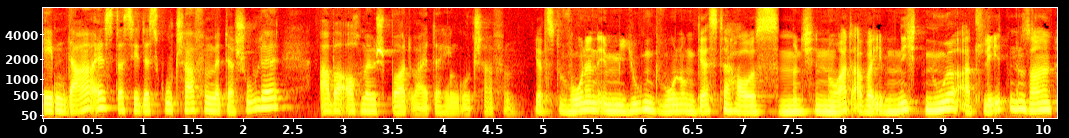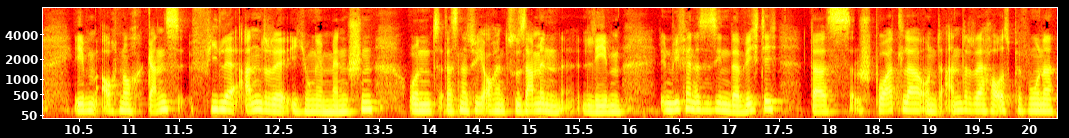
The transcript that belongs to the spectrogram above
eben da ist, dass sie das gut schaffen mit der Schule, aber auch mit dem Sport weiterhin gut schaffen. Jetzt wohnen im Jugendwohn- und Gästehaus München Nord aber eben nicht nur Athleten, sondern eben auch noch ganz viele andere junge Menschen und das ist natürlich auch ein Zusammenleben. Inwiefern ist es Ihnen da wichtig, dass Sportler und andere Hausbewohner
